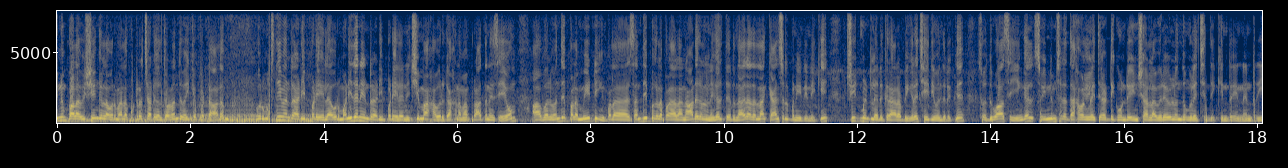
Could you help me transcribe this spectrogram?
இன்னும் பல விஷயங்கள் அவர் மேலே குற்றச்சாட்டுகள் தொடர்ந்து வைக்கப்பட்டாலும் ஒரு முஸ்லீம் என்ற அடிப்படையில் ஒரு மனிதன் என்ற அடிப்படையில் நிச்சயமாக அவருக்காக நம்ம பிரார்த்தனை செய்வோம். அவள் வந்து பல மீட்டிங் பல சந்திப்புகளை பல நாடுகளில் நிகழ்த்திருந்தார் அதெல்லாம் கேன்சல் பண்ணிட்டு இன்னைக்கு ட்ரீட்மெண்ட்டில் இருக்கிறார் அப்படிங்கிற செய்தி வந்திருக்கு. ஸோ ஸோ துவா செய்யுங்கள். ஸோ இன்னும் சில தகவல்களை திரட்டிக்கொண்டு இன்ஷா அல்லாஹ் விரைவில் வந்து உங்களை சிந்திக்கின்றேன். நன்றி.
